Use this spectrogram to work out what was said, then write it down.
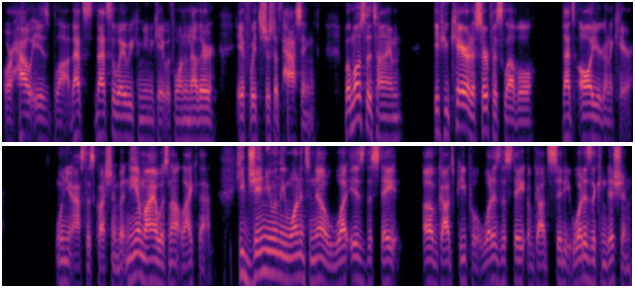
or how is blah? That's that's the way we communicate with one another if it's just a passing. But most of the time, if you care at a surface level, that's all you're going to care when you ask this question. But Nehemiah was not like that. He genuinely wanted to know what is the state of God's people? What is the state of God's city? What is the condition?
